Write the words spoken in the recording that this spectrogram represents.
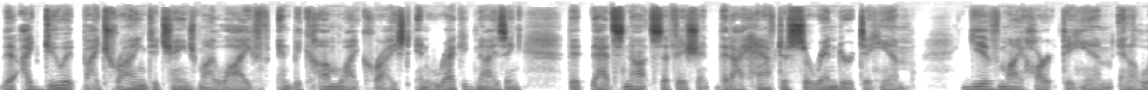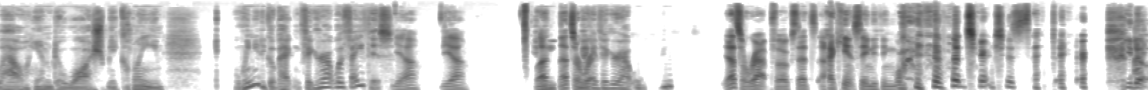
That I do it by trying to change my life and become like Christ and recognizing that that's not sufficient, that I have to surrender to Him, give my heart to Him, and allow Him to wash me clean. We need to go back and figure out what faith is. Yeah, yeah. Well, that's a re- figure out that's a wrap, folks. That's I can't say anything more than what Jared just said there. You know,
